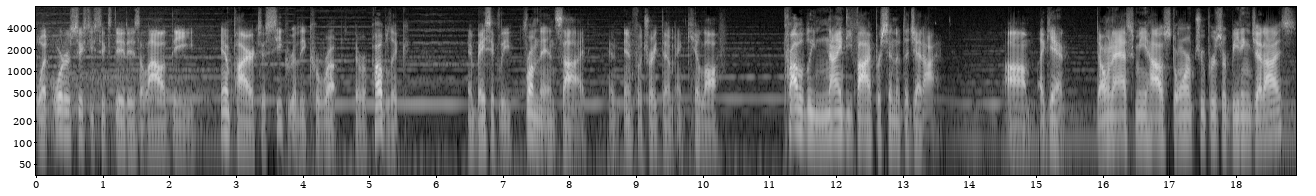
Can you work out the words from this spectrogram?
What Order 66 did is allow the Empire to secretly corrupt the Republic and basically from the inside and infiltrate them and kill off probably 95% of the Jedi. Um, again, don't ask me how stormtroopers are beating Jedi's.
